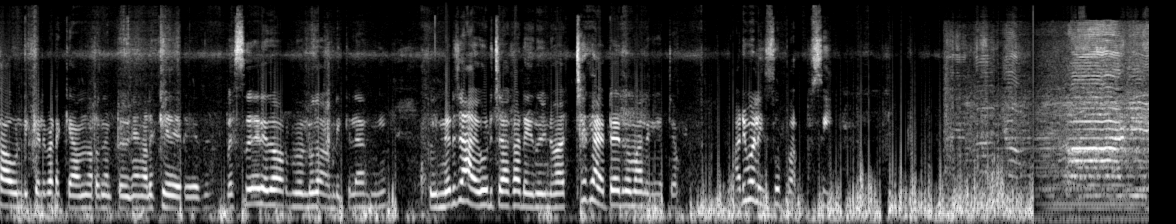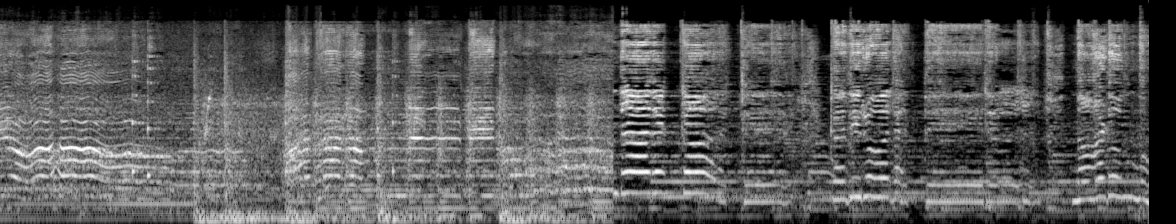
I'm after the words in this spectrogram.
കൗണ്ടിക്കൽ പിടയ്ക്കാന്ന് പറഞ്ഞിട്ട് ഞങ്ങൾ കയറിയത് ബസ് കയറിയത് ഓർമ്മയുള്ളൂ കൗണ്ടിക്കൽ ഇറങ്ങി പിന്നെ ഒരു ചായ കുടിച്ചാൽ കടയിൽ നിന്ന് പിന്നെ ഒറ്റ കയറ്റായിരുന്നു മലകയറ്റം അടിപൊളി സൂപ്പർ സീ നാടൊന്നു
